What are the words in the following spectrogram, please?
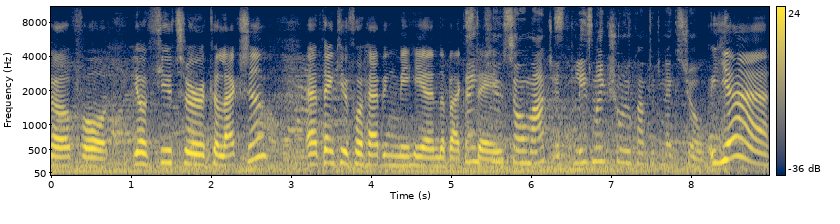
uh, for your future collection. Uh, thank you for having me here in the backstage. Thank you so much, and please make sure you come to the next show. Yeah,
